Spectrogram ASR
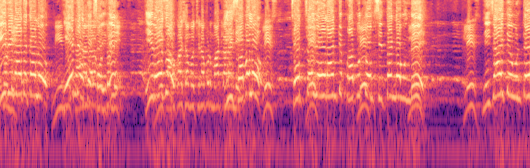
వీధి నాటకాలు ఏంటి అధ్యక్ష ఇది. ఈ రోజు అవకాశం వచ్చినప్పుడు ఈ సభలో చర్చ. చేయడానికి ప్రభుత్వం. సిద్ధంగా ఉంది నిజాయితీ ఉంటే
